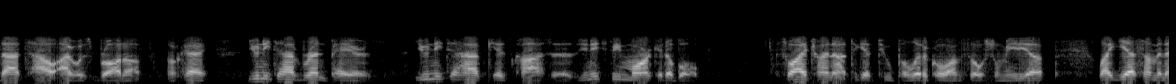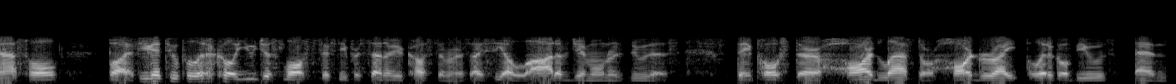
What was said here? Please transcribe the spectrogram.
that's how I was brought up, okay? You need to have rent payers. You need to have kids classes. You need to be marketable. That's why I try not to get too political on social media. Like, yes, I'm an asshole, but if you get too political, you just lost 50% of your customers. I see a lot of gym owners do this. They post their hard left or hard right political views, and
